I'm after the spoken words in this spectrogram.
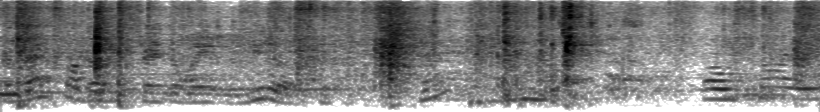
The next one doesn't straight away for you to. Oh, sorry.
